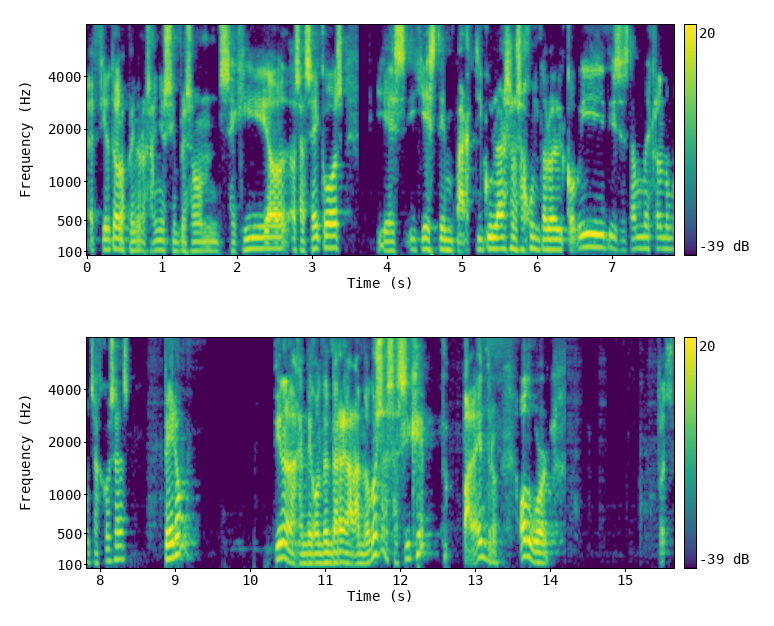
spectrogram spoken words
es cierto que los primeros años siempre son sequíos, o sea, secos, y, es, y este en particular se nos ha juntado lo del COVID y se están mezclando muchas cosas, pero tienen a la gente contenta regalando cosas, así que para adentro. Oddworld. Pues,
